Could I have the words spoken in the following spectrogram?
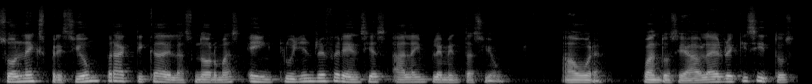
son la expresión práctica de las normas e incluyen referencias a la implementación. Ahora, cuando se habla de requisitos,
